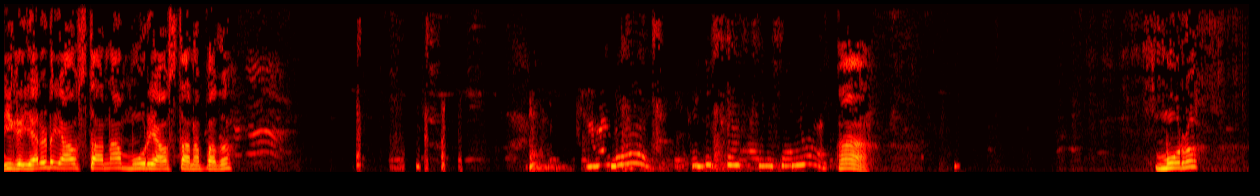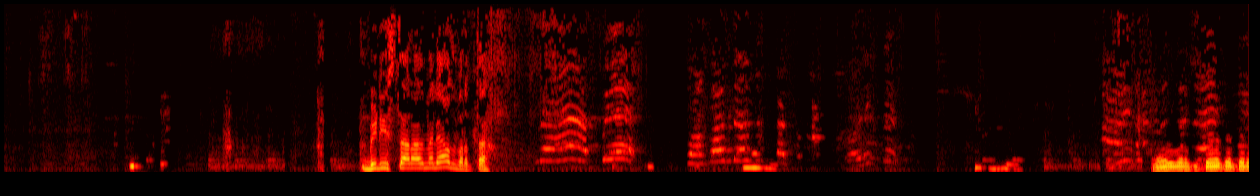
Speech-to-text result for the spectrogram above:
ಈಗ ಎರಡು ಯಾವ ಸ್ಥಾನ ಮೂರ್ ಯಾವ ಸ್ಥಾನಪ್ಪ ಅದು? ಹಾ. ಮೂರು? ಬಿಡಿ ಸ್ಥಾನ ಆದ್ಮೇಲೆ ಯಾವ್ದು ಬರುತ್ತಾ? ಯಾವ್ದು ಬರ್ತ ಕೇಳಕತ್ತಾರ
